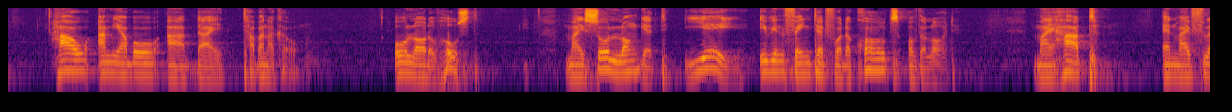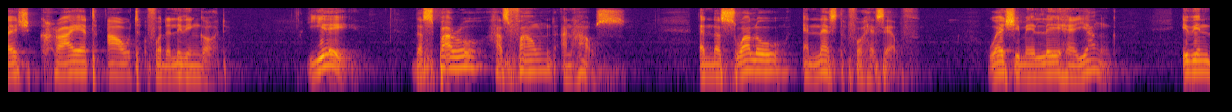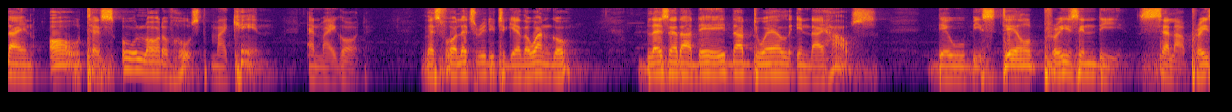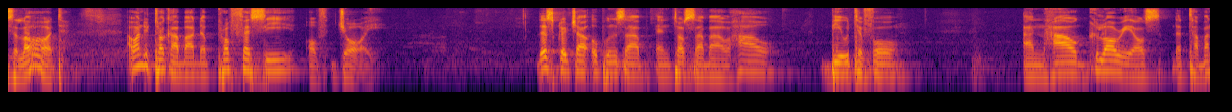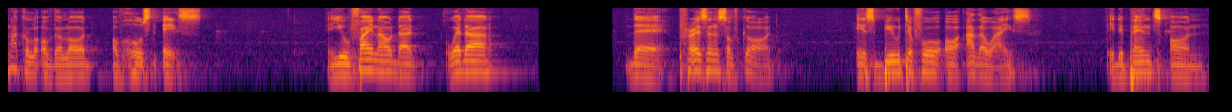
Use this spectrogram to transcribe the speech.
How amiable are thy tabernacle, O Lord of hosts! My soul longeth, yea, even fainted for the courts of the Lord. My heart and my flesh crieth out for the living God. Yea, the sparrow has found an house, and the swallow a nest for herself, where she may lay her young. Even thine altars, O Lord of hosts, my King and my God. Verse 4, let's read it together. One go. Blessed are they that dwell in thy house. They will be still praising thee. Selah. Praise the Lord. I want to talk about the prophecy of joy. This scripture opens up and talks about how beautiful and how glorious the tabernacle of the Lord of hosts is. And you find out that whether the presence of God is beautiful or otherwise, it depends on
